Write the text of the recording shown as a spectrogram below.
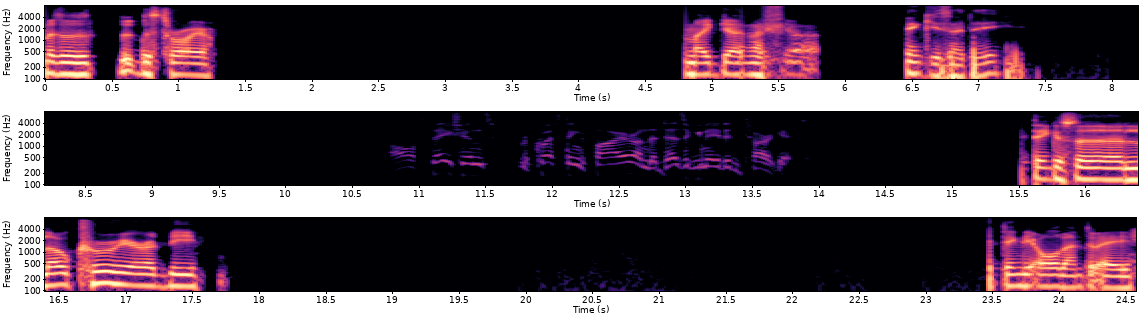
miss the the destroyer. My get I'm a f- I think he's at A. All stations requesting fire on the designated target. I think it's a low crew here at B. I think they all went to A.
